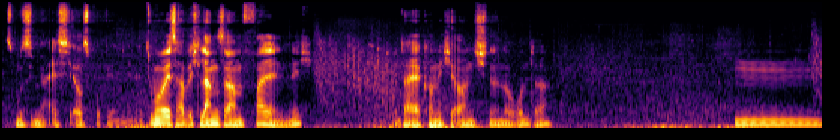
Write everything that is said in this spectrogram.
Das muss ich mir echt ausprobieren hier. Dummerweise habe ich langsam Fallen, nicht? Und daher komme ich ja auch nicht schneller runter. Hm.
